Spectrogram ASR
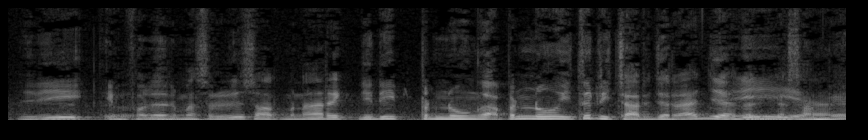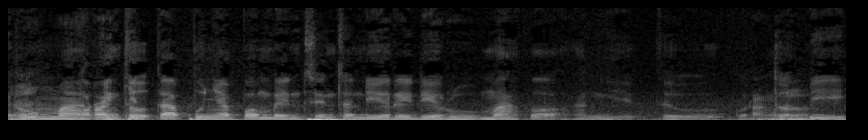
Jadi info dari Mas Rudi sangat menarik. Jadi penuh nggak penuh itu di charger aja ketika Iya. sampai rumah. Orang itu, kita punya pom bensin sendiri di rumah kok kan gitu. Kurang Betul. lebih.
